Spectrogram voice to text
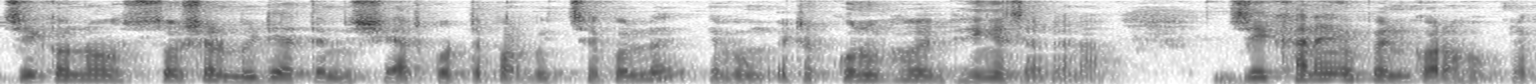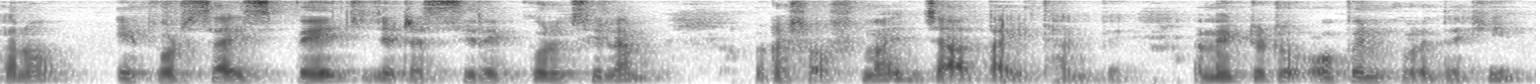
যে কোনো সোশ্যাল মিডিয়াতে আমি শেয়ার করতে পারব ইচ্ছা করলে এবং এটা কোনোভাবে ভেঙে যাবে না। যেখানেই ওপেন করা হোক না কেন এ ফোর সাইজ পেজ যেটা সিলেক্ট করেছিলাম, ওটা সবসময় যা তাই থাকবে। আমি একটু একটু ওপেন করে দেখি।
